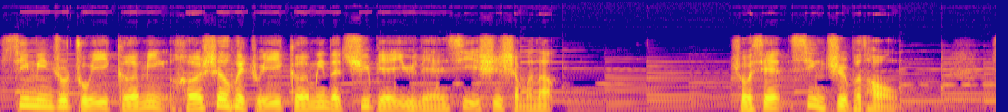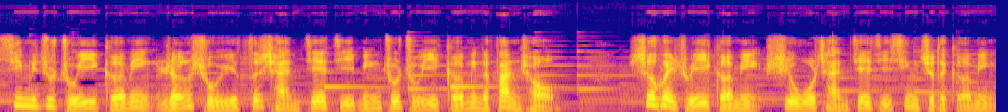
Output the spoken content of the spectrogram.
新民主主义革命和社会主义革命的区别与联系是什么呢？首先，性质不同。新民主主义革命仍属于资产阶级民主主义革命的范畴，社会主义革命是无产阶级性质的革命。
